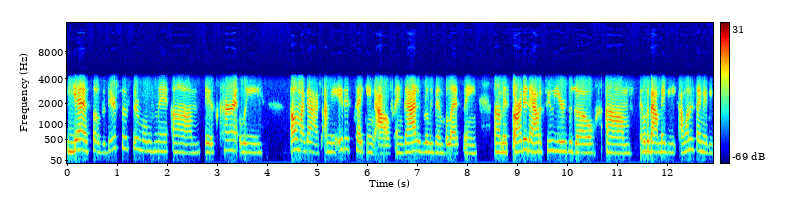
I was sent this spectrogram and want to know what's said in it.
Yes, so the Dear Sister movement um, is currently oh my gosh, I mean, it is taking off, and God has really been blessing. Um, it started out a few years ago. Um, it was about maybe, I want to say maybe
